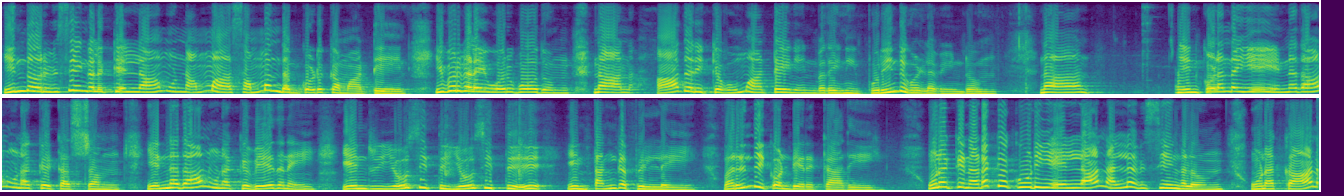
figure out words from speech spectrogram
இந்த ஒரு விஷயங்களுக்கெல்லாம் உன் அம்மா சம்பந்தம் கொடுக்க மாட்டேன். இவர்களை ஒருபோதும் நான் ஆதரிக்கவும் மாட்டேன் என்பதை நீ புரிந்து கொள்ள வேண்டும். நான் என் குழந்தையே என்னதான் உனக்கு கஷ்டம்? என்னதான் உனக்கு வேதனை? என்று யோசித்து யோசித்து என் தங்க பிள்ளை வருந்தி கொண்டிருக்காதே. உனக்கு நடக்கக்கூடிய எல்லா நல்ல விஷயங்களும் உனக்கான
